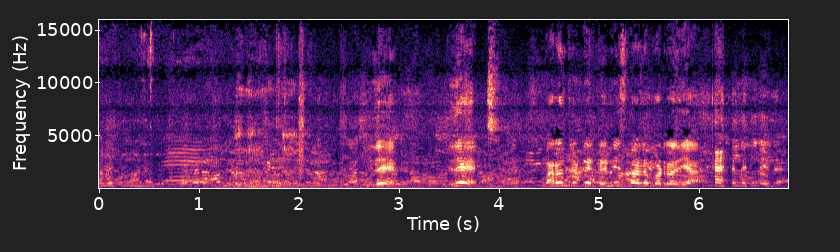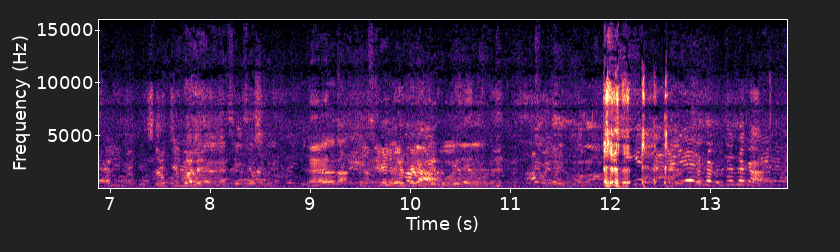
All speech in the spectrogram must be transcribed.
அலைக்கும் இது இதே மறந்துட்டு டென்னிஸ் பால்ல போடுறதியா clap,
